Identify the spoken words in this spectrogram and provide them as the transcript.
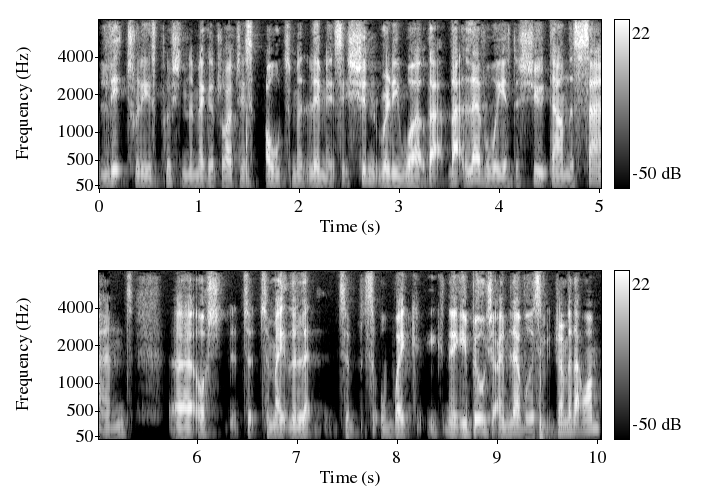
literally is pushing the Mega Drive to its ultimate limits. It shouldn't really work. That that level where you have to shoot down the sand uh, or sh- to, to make the le- to sort of wake. You, know, you build your own levels. Do you remember that one?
